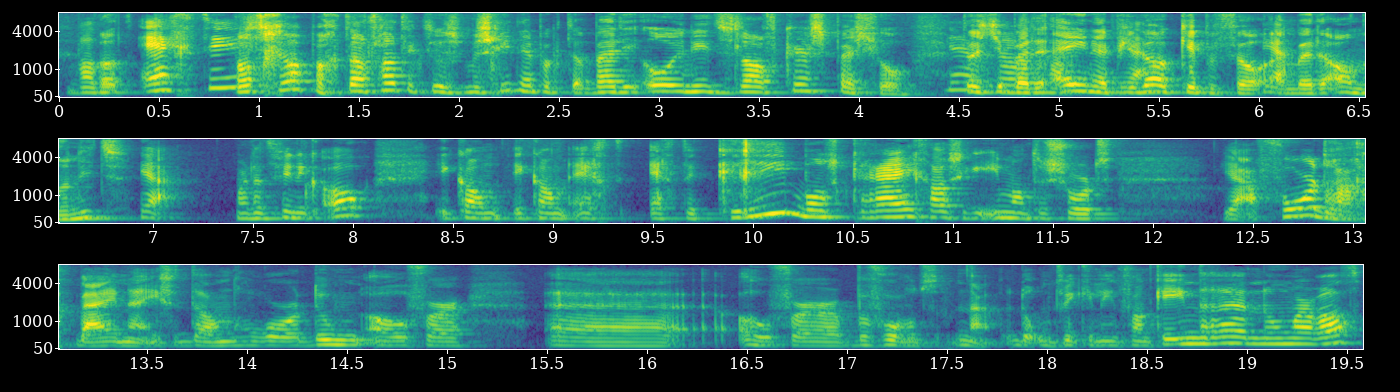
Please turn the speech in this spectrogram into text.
wat, Wat- het echt is. wat grappig. Dat had ik dus... Misschien heb ik dat bij die All You Need Is Love Kerstspecial. Ja, dat je bij de grappig. een heb je Ja. wel kippenvel Ja. en bij de ander niet. Ja, maar dat vind ik ook. Ik kan, ik kan echt, echt de kriebels krijgen als ik iemand een soort ja, voordracht bijna is het dan hoor doen over, eh, over bijvoorbeeld nou, de ontwikkeling van kinderen, noem maar wat.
